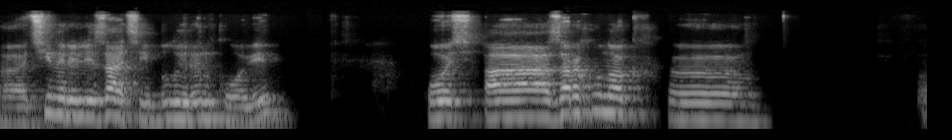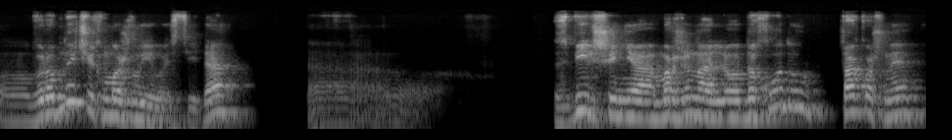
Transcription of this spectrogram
е, ціни реалізації були ринкові. Ось, а за рахунок е, е, виробничих можливостей, да, е, збільшення маржинального доходу також не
